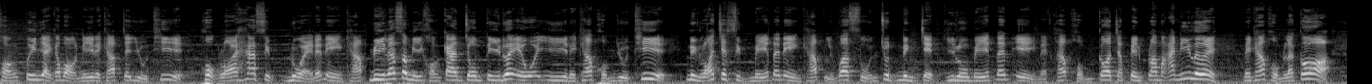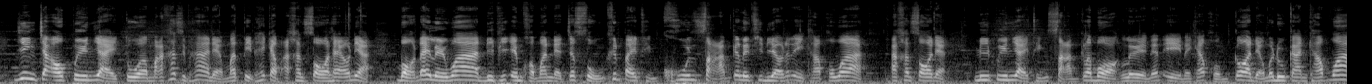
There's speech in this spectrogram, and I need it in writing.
ของปืนใหญ่กระบอกนี้นะครับจะอยู่ที่ 650 หน่วยนั่นเองครับมีรัศมีของการโจมตีด้วย AOE นะครับผมอยู่ที่ 170 เมตรนั่นเองครับหรือว่า 0.17 กิโลเมตรนั่นเองนะครับผมก็จะเป็นประมาณนี้เลยนะครับผมแล้วก็ ยิ่งจะเอาปืนใหญ่ตัว Mark 55 เนี่ย มาติดให้กับอาคันซอแล้วเนี่ย บอกได้เลยว่า DPM ของมันเนี่ย จะสูงขึ้นไปถึงคูณ 3 กันเลยทีเดียวนั่นเองครับ เพราะว่าอาคันซอเนี่ย มีปืนใหญ่ถึง 3 กระบอกเลยนั่นเองนะครับผมก็เดี๋ยวมาดูกันครับว่า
